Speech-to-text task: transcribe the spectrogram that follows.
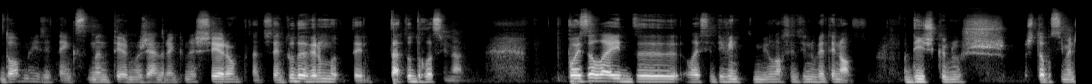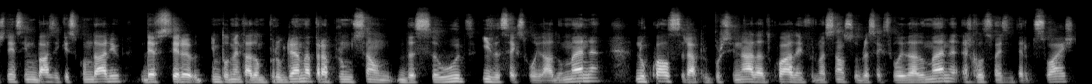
de homens e têm que se manter no género em que nasceram. Portanto, isto tem tudo a ver, tem, está tudo relacionado. Depois a lei de a lei 120 de 1999 diz que nos estabelecimentos de ensino básico e secundário deve ser implementado um programa para a promoção da saúde e da sexualidade humana, no qual será proporcionada adequada informação sobre a sexualidade humana, as relações interpessoais,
